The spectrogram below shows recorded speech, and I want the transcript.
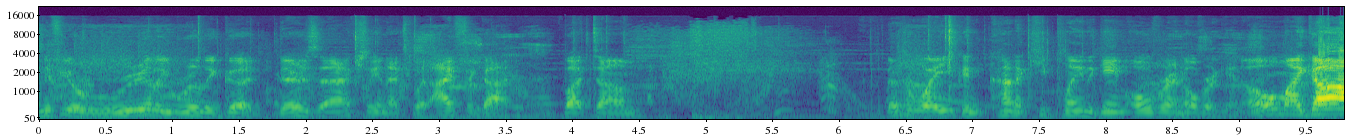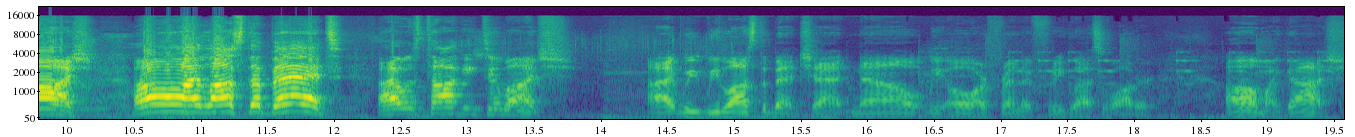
And if you're really, really good, there's actually an exploit. I forgot, but um, there's a way you can kind of keep playing the game over and over again. Oh my gosh! Oh, I lost the bet! I was talking too much. I, we, we lost the bet, chat. Now we owe our friend a free glass of water. Oh my gosh.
